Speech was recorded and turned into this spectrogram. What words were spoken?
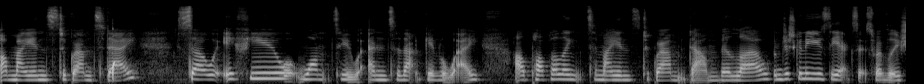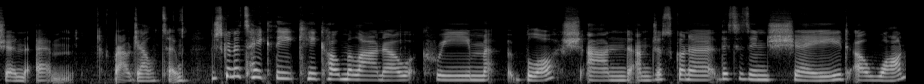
on my Instagram today so if you want to enter that giveaway I'll pop a link to my Instagram down below. I'm just going to use the XX Revolution um, brow gel too. I'm just going to take the Kiko Milano cream blush and I'm just going to, this is in shade 01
